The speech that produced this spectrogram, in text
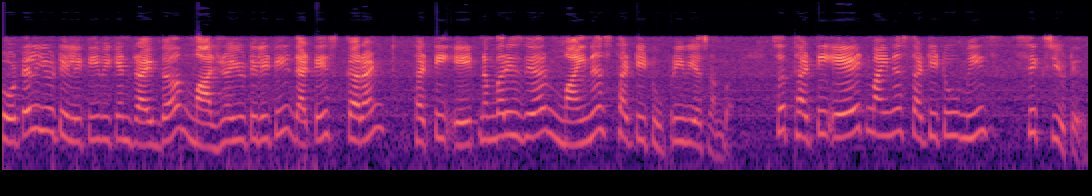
total utility we can derive the marginal utility that is current 38 number is there minus 32 previous number. So 38 minus 32 means 6 utils.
